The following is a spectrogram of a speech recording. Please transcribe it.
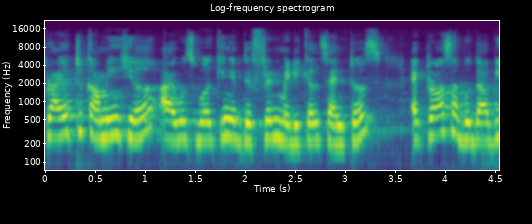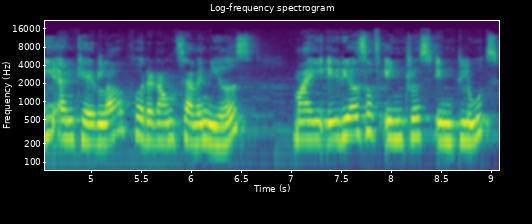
Prior to coming here, I was working at different medical centers across Abu Dhabi and Kerala for around 7 years. My areas of interest includes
